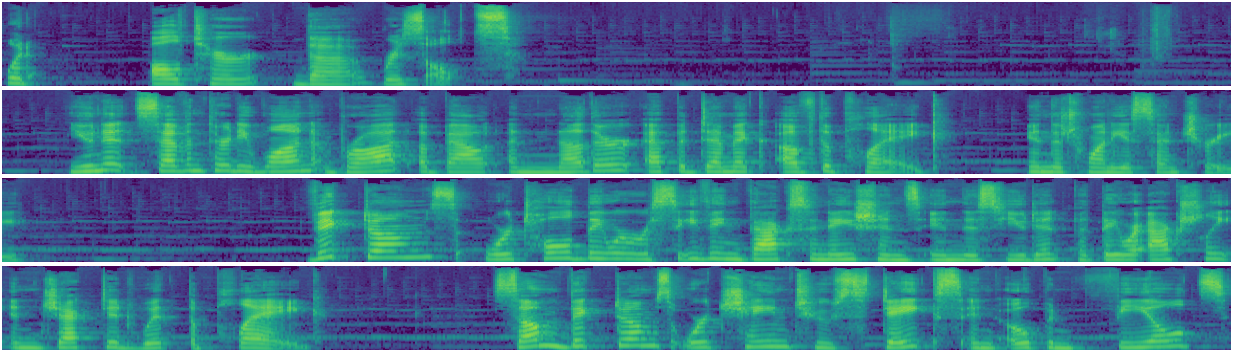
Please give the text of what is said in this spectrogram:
would alter the results. Unit 731 brought about another epidemic of the plague in the 20th century Victims were told they were receiving vaccinations in this unit, but they were actually injected with the plague. Some victims were chained to stakes in open fields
